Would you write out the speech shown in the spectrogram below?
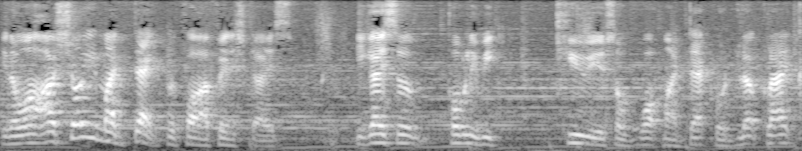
You know what, I'll show you my deck before I finish guys. You guys will probably be curious of what my deck would look like.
